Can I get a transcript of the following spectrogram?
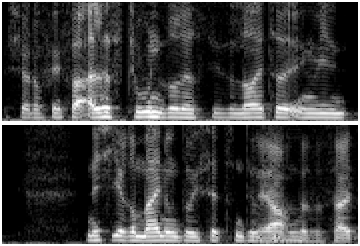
ich werde auf jeden Fall alles tun, so dass diese Leute irgendwie nicht ihre Meinung durchsetzen dürfen. Ja, so. dass es halt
